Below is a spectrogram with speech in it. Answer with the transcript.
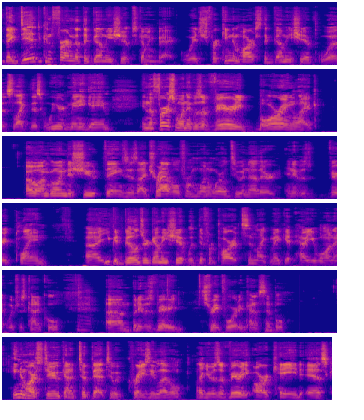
they did confirm that the gummy ship's coming back, which for Kingdom Hearts, the gummy ship was like this weird mini game. In the first one, it was a very boring, like, oh, I'm going to shoot things as I travel from one world to another, and it was very plain. Uh, you could build your gummy ship with different parts and like make it how you want it, which was kind of cool. Um, but it was very straightforward and kind of simple. Kingdom Hearts 2 kind of took that to a crazy level. Like it was a very arcade esque.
